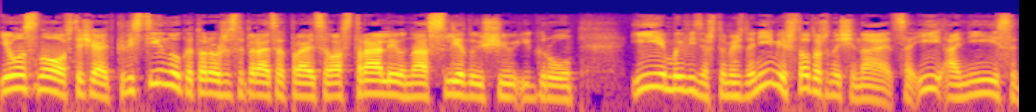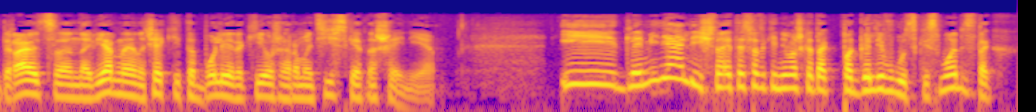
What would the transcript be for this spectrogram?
и он снова встречает Кристину, которая уже собирается отправиться в Австралию на следующую игру. И мы видим, что между ними что-то уже начинается, и они собираются, наверное, начать какие-то более такие уже романтические отношения. И для меня лично это все-таки немножко так по-голливудски смотрится, так,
